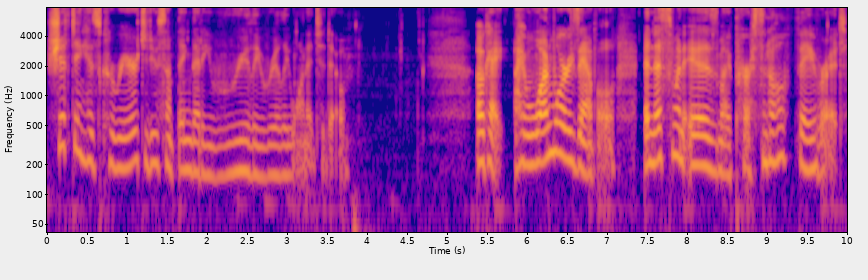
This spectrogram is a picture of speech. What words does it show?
shifting his career to do something that he really, really wanted to do. Okay, I have one more example, and this one is my personal favorite.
